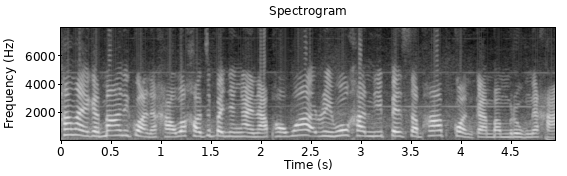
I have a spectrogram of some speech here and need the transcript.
ข้างในกันบ้างดีกว่านะคะ ว่าเขาจะเป็นยังไงนะ เพราะว่า r e v o คันนี้เป็นสภาพก่อนการบำรุงนะคะ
